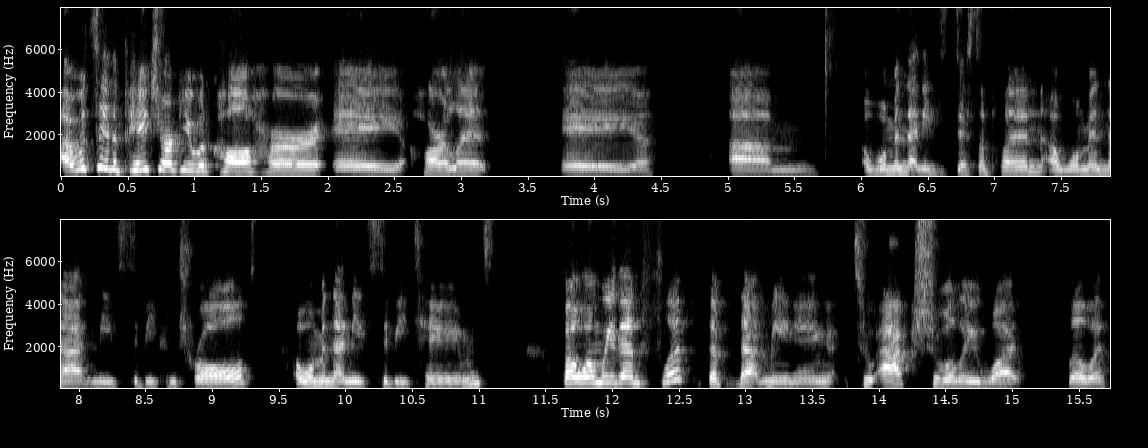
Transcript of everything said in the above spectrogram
I would say the patriarchy would call her a harlot, a um, a woman that needs discipline, a woman that needs to be controlled, a woman that needs to be tamed. But when we then flip the, that meaning to actually what Lilith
